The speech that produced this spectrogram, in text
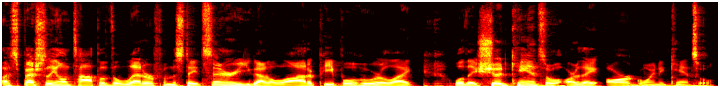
especially on top of the letter from the state senator, you got a lot of people who are like, well, they should cancel or they are going to cancel.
